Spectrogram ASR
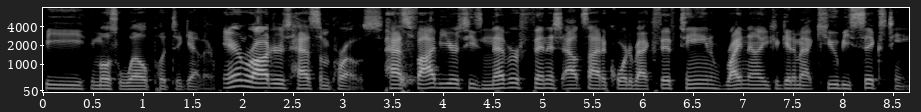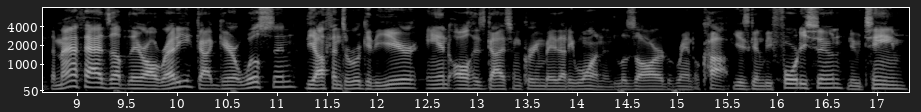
be the most well put together. Aaron Rodgers has some pros. Past five years, he's never finished outside of quarterback 15. Right now, you could get him at QB 16. The math adds up there already. Got Garrett Wilson, the offensive rookie of the year, and all his guys from Green Bay that he won, and Lazard, Randall Cobb. He's going to be 40 soon. New team,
